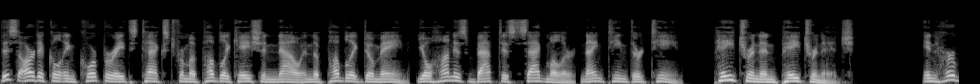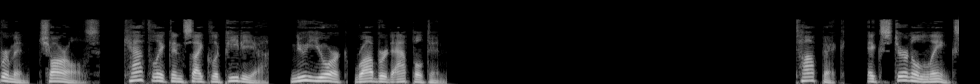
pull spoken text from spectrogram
This article incorporates text from a publication now in the public domain, Johannes Baptist Sagmüller 1913, "'Patron and Patronage' in Herbermann, Charles. Catholic Encyclopedia. New York, Robert Appleton. Topic: External links.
